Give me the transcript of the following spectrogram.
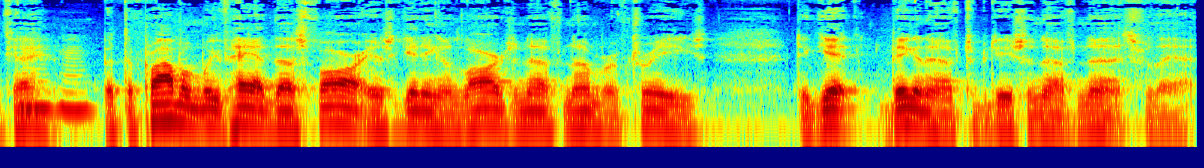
Okay, mm-hmm. but the problem we've had thus far is getting a large enough number of trees to get big enough to produce enough nuts for that.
